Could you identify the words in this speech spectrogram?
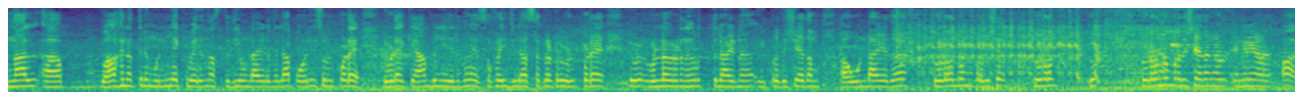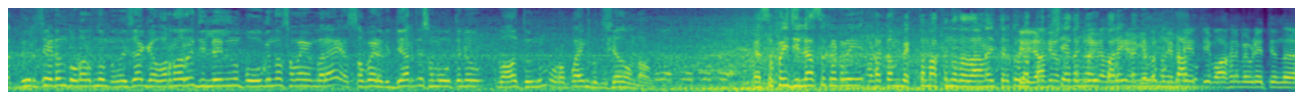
എന്നാൽ വാഹനത്തിന് മുന്നിലേക്ക് വരുന്ന സ്ഥിതി ഉണ്ടായിരുന്നില്ല. പോലീസ് ഉൾപ്പെടെ ഇവിടെ ക്യാമ്പ് ചെയ്തിരുന്നു. എസ് എഫ് ഐ ജില്ലാ സെക്രട്ടറി ഉൾപ്പെടെ ഉള്ളവരുടെ നേതൃത്വത്തിലാണ് ഈ പ്രതിഷേധം ഉണ്ടായത്. തുടർന്നും പ്രതിഷേധ തുടർ തുടർന്നും പ്രതിഷേധങ്ങൾ എങ്ങനെയാണ്? ആ തീർച്ചയായിട്ടും തുടർന്നും. എന്ന് വെച്ചാൽ ഗവർണർ ജില്ലയിൽ നിന്ന് പോകുന്ന സമയം വരെ എസ് എഫ് ഐയുടെ വിദ്യാർത്ഥി സമൂഹത്തിന് ഭാഗത്തു നിന്നും ഉറപ്പായും പ്രതിഷേധം ഉണ്ടാവും എസ് എഫ് ഐ ജില്ലാ സെക്രട്ടറി അടക്കം വ്യക്തമാക്കുന്നത് അതാണ്. ഇത്തരത്തിലുള്ള പ്രതിഷേധങ്ങൾ പലയിടങ്ങളിലും വാഹനം എവിടെ എത്തിയെന്ന്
